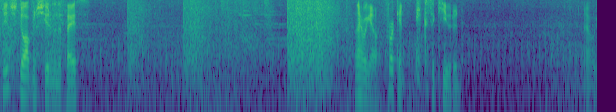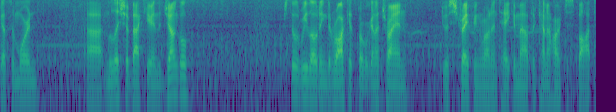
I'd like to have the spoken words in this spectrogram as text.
Can you just go up and shoot him in the face? There we go. Freaking executed. Right, we got some more uh, militia back here in the jungle. We're still reloading the rockets, but we're going to try and do a strafing run and take him out. They're kind of hard to spot.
